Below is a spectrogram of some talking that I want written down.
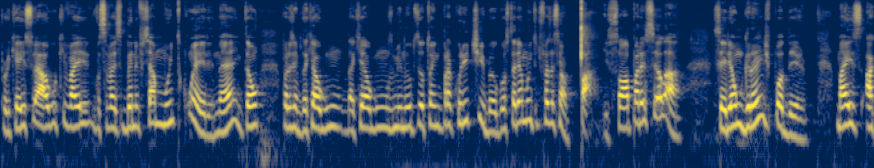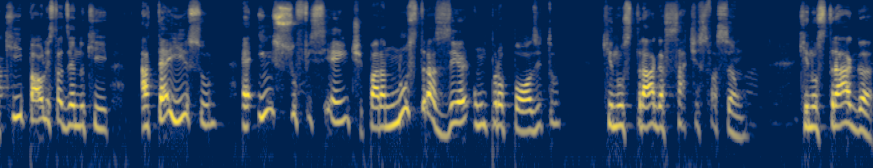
porque isso é algo que vai, você vai se beneficiar muito com ele, né? Então, por exemplo, daqui a, algum, daqui a alguns minutos eu estou indo para Curitiba. Eu gostaria muito de fazer assim, ó, pá, e só aparecer lá. Seria um grande poder. Mas aqui Paulo está dizendo que até isso é insuficiente para nos trazer um propósito que nos traga satisfação que nos traga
